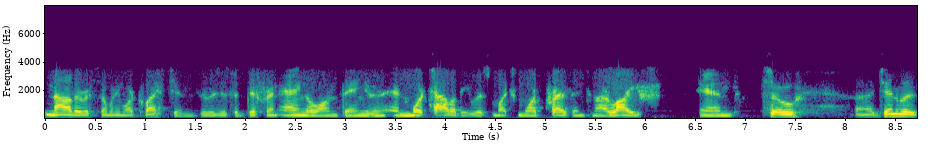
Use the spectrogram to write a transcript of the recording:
now there were so many more questions. It was just a different angle on things, and, and mortality was much more present in our life. And so uh, Jen was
